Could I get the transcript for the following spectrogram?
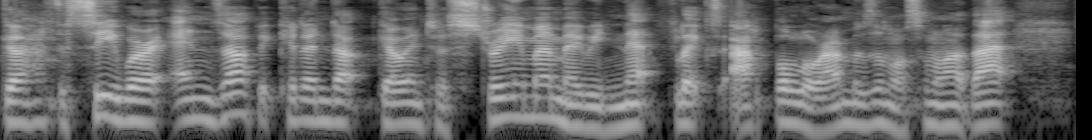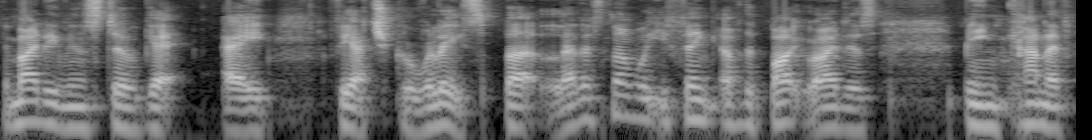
gonna have to see where it ends up. It could end up going to a streamer, maybe Netflix, Apple, or Amazon, or something like that. It might even still get a theatrical release. But let us know what you think of the Bike Riders being kind of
